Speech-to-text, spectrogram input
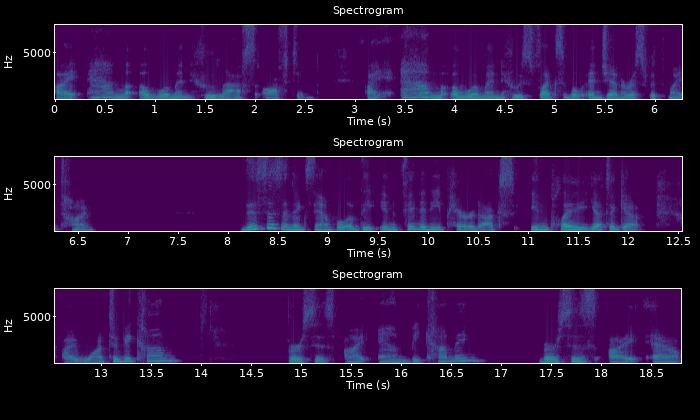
I am a woman who laughs often. I am a woman who's flexible and generous with my time. This is an example of the infinity paradox in play yet again. I want to become versus I am becoming versus I am.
